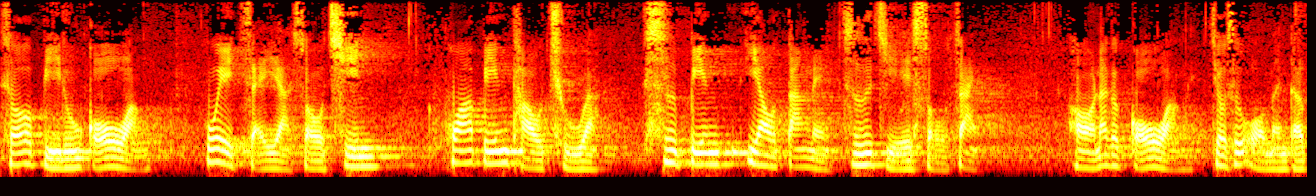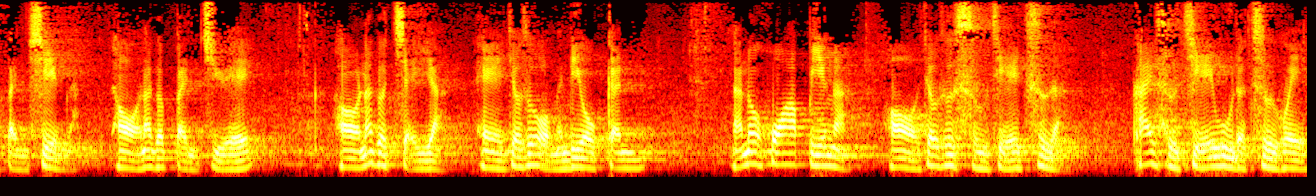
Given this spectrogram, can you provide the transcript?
说比如国王为贼呀所侵，发兵讨除啊。士兵要当呢，知节所在哦，那个国王就是我们的本性啊，哦，那个本觉哦，那个贼呀，哎，就是我们六根，然后花边啊，哦，就是使节制啊，开始觉悟的智慧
